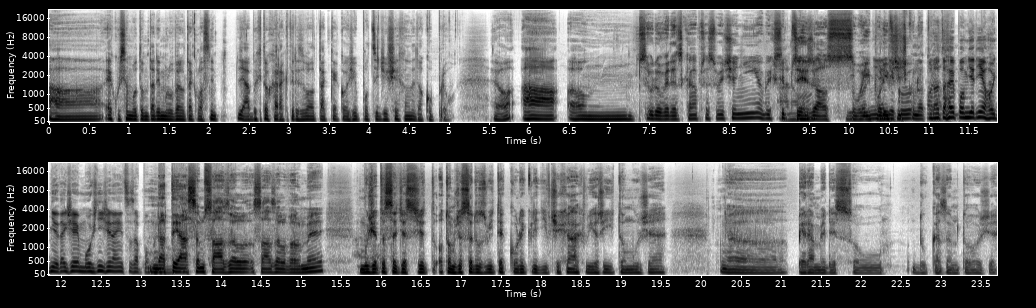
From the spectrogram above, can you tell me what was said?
a jak už jsem o tom tady mluvil, tak vlastně já bych to charakterizoval tak, jako že pocit, že všechno jde do kopru. Jo? A um, pseudovědecká přesvědčení, abych si ano, přihřál svoji polívčičku na to. Ono toho je poměrně hodně, takže je možný, že na něco zapomenu. Na ty já jsem sázel, sázel velmi. Můžete se těšit o tom, že se dozvíte, kolik lidí v Čechách věří tomu, že uh, pyramidy jsou důkazem toho, že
